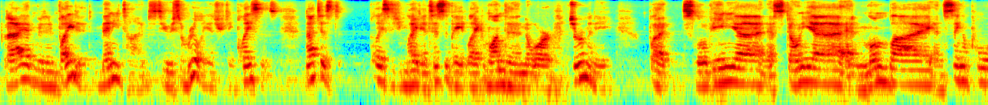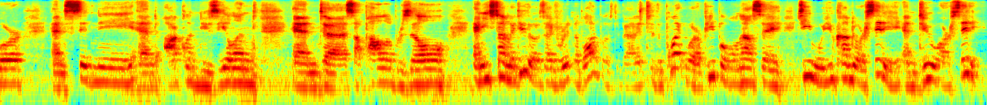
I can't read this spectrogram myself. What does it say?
but i have been invited many times to some really interesting places. Not just places you might anticipate like london or germany but Slovenia and Estonia and Mumbai and Singapore and Sydney and Auckland, New Zealand and uh, Sao Paulo, Brazil. And each time I do those, I've written a blog post about it to the point where people will now say, gee, will you come to our city and do our city?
